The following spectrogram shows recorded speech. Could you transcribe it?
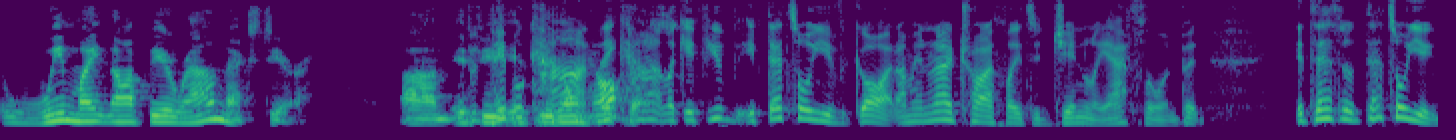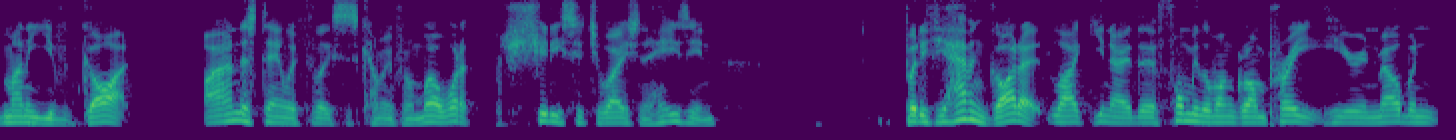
we might not be around next year." Um, if but you, people if can't, they can't. Us. Like if you if that's all you've got. I mean, I know triathletes are generally affluent, but if that's that's all your money you've got, I understand where Felix is coming from. Well, what a shitty situation he's in. But if you haven't got it, like you know the Formula One Grand Prix here in Melbourne,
